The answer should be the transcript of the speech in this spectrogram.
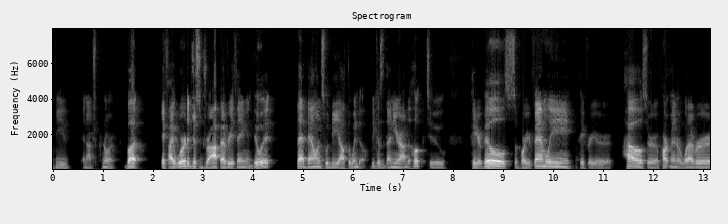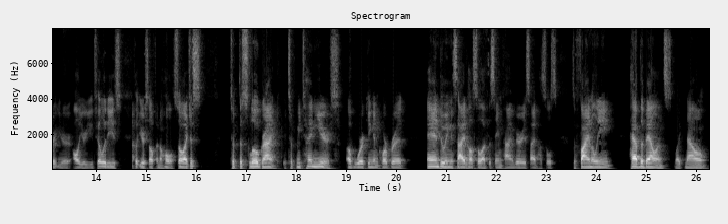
be an entrepreneur. But if I were to just drop everything and do it, that balance would be out the window because then you're on the hook to pay your bills, support your family, pay for your house or apartment or whatever, your all your utilities, put yourself in a hole. So I just took the slow grind. It took me 10 years of working in corporate and doing a side hustle at the same time, various side hustles to finally have the balance. Like now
